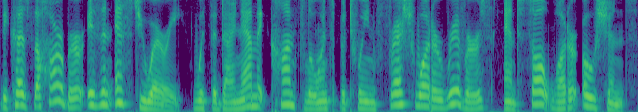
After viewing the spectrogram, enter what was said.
because the harbor is an estuary with the dynamic confluence between freshwater rivers and saltwater oceans.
